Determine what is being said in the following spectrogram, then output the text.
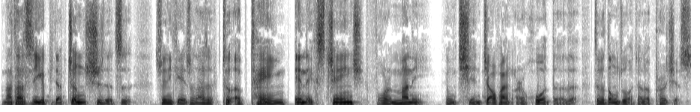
那它是一个比较正式的字，所以你可以说它是 to obtain in exchange for money，用钱交换而获得的这个动作叫做 purchase。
